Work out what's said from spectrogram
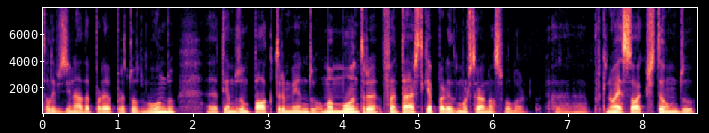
televisionada para, para todo mundo. Uh, temos um palco tremendo, uma montra fantástica para demonstrar o nosso valor. Uh, porque não é só a questão do,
